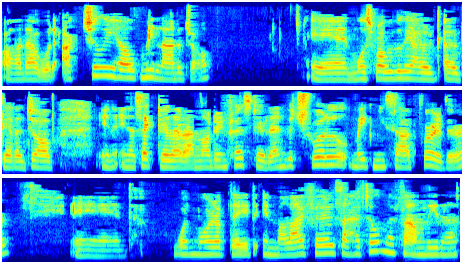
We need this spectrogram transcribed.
uh, that would actually help me land a job and most probably I'll, I'll get a job in, in a sector that I'm not interested in, which will make me sad further. And one more update in my life is I have told my family that,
